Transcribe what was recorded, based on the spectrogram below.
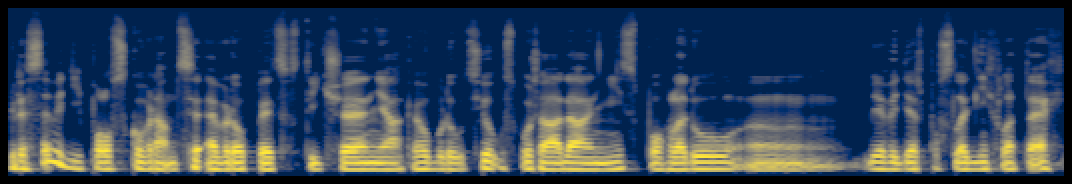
Kde se vidí Polsko v rámci Evropy, co se týče nějakého budoucího uspořádání z pohledu eh, je vidět v posledních letech,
